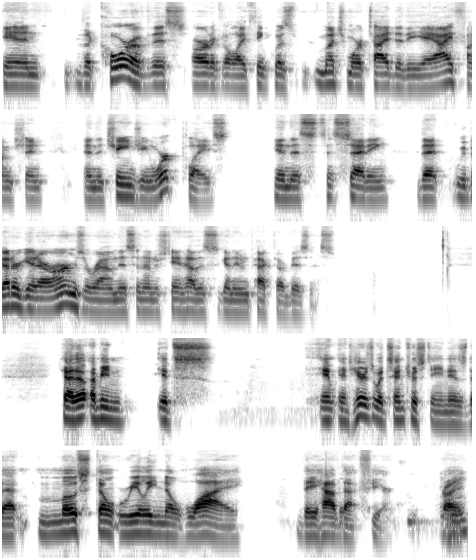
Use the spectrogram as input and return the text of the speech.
And the core of this article, I think, was much more tied to the AI function and the changing workplace in this setting that we better get our arms around this and understand how this is going to impact our business. Yeah, I mean, it's and, and here's what's interesting is that most don't really know why they have that fear, right?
